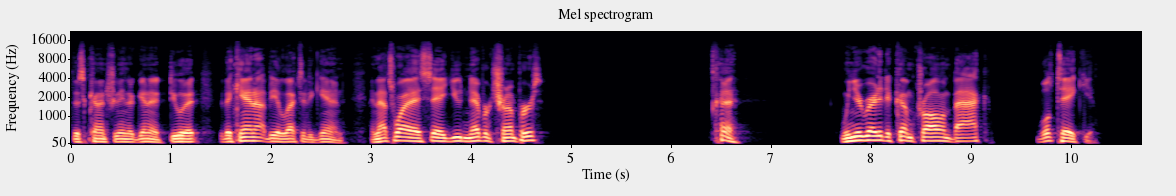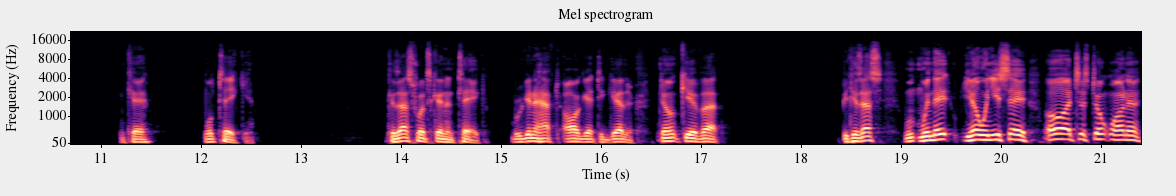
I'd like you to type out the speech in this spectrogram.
this country, and they're going to do it. They cannot be elected again. And that's why I say, you never Trumpers, when you're ready to come crawling back, we'll take you. Okay? We'll take you. Because that's what's going to take. We're going to have to all get together. Don't give up because that's when they you know when you say oh i just don't want to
